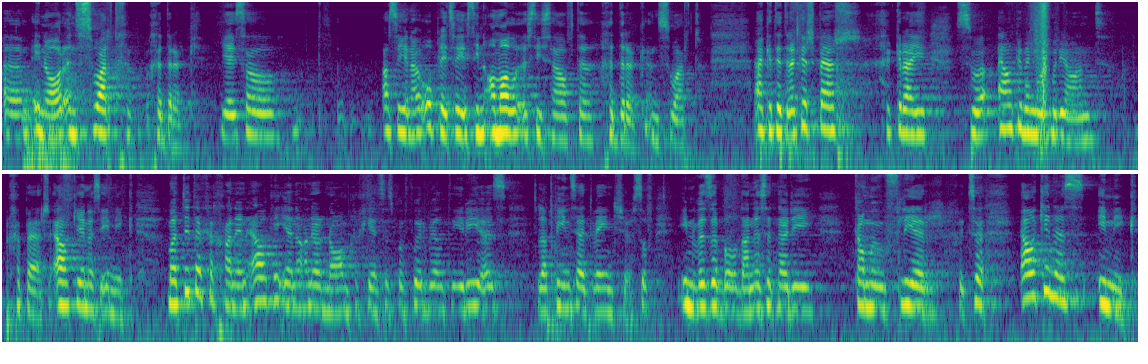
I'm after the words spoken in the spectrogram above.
um, en haar in swart gedruk. Jy sal as jy nou oplet, sê jy sien almal is dieselfde gedruk in swart. Ek het 'n drukkerspers gekry, so elke ding word met die hand gepers. Elkeen is uniek. Maar toe het ek gegaan en elke een 'n ander naam gegee, soos byvoorbeeld hierdie is Lapin's Adventures of Invisible, dan is dit nou die kamoufleer. Goed. So elkeen is uniek.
